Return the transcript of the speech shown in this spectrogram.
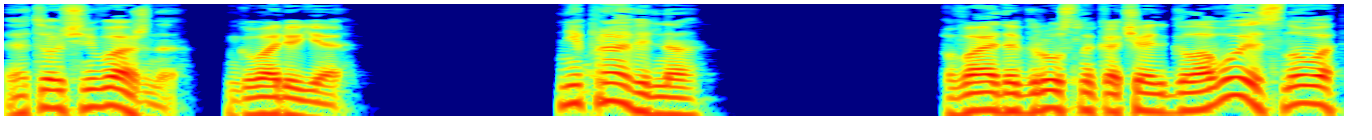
«Это очень важно», — говорю я. «Неправильно». Вайда грустно качает головой и снова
